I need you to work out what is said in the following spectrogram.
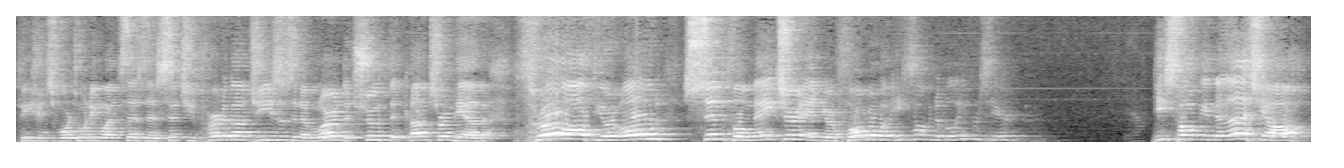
Ephesians 4:21 says this, since you've heard about Jesus and have learned the truth that comes from him, throw off your old sinful nature and your former way. He's talking to believers here. He's talking to us, y'all.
